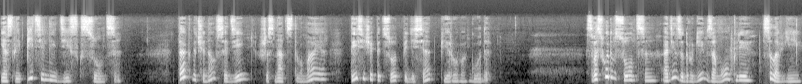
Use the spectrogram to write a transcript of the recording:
и ослепительный диск солнца. Так начинался день 16 мая 1551 года. С восходом солнца один за другим замолкли соловьи,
